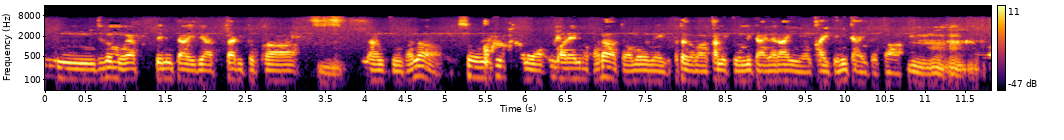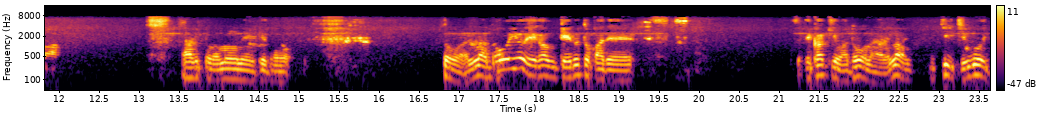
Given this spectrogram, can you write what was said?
うん、自分もやってみたいであったりとか、なんていうのかな、そういうふうなのは生まれるのかなとは思うね例えばまあ、神くんみたいなラインを書いてみたいとか、うんうんうんあるとは思うねんけど、そうやんな、どういう絵が受けるとかで、絵描きはどうなんやろな、いちいち動い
